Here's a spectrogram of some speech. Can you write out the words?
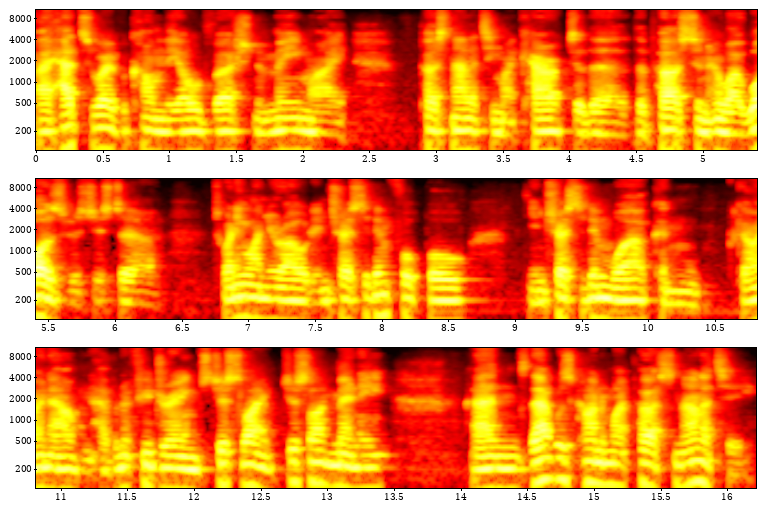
I had to overcome the old version of me, my personality, my character, the, the person who I was was just a 21 year old interested in football, interested in work and going out and having a few drinks, just like, just like many. And that was kind of my personality.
